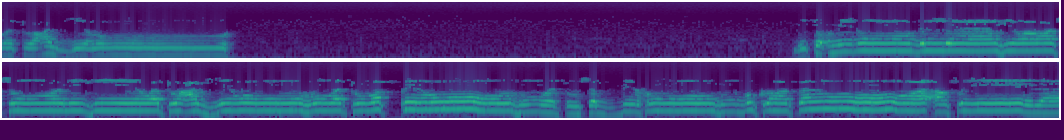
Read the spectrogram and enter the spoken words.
وتعزروه لتؤمنوا بالله ورسوله وتعزروه وتوقروه وتسبحوه بكرة وأصيلا.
